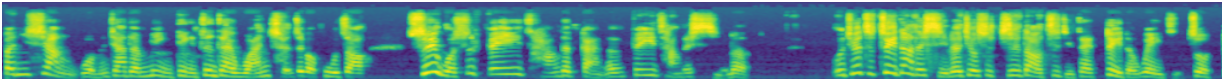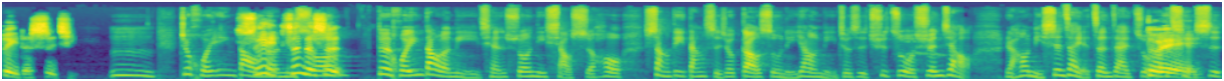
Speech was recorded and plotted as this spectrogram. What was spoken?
奔向我们家的命定，正在完成这个呼召，所以我是非常的感恩，非常的喜乐。我觉得这最大的喜乐就是知道自己在对的位置做对的事情。嗯，就回应到，所以真的是。对，回应到了你以前说，你小时候上帝当时就告诉你要你就是去做宣教，然后你现在也正在做，而且是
